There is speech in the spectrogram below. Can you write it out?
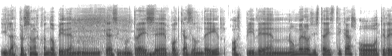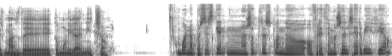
Y las personas cuando piden que les encontréis eh, podcast donde ir, ¿os piden números y estadísticas o tiráis más de comunidad y nicho? Bueno, pues es que nosotras cuando ofrecemos el servicio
